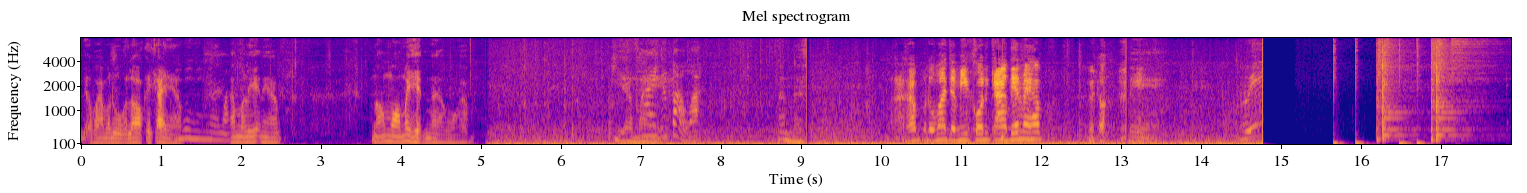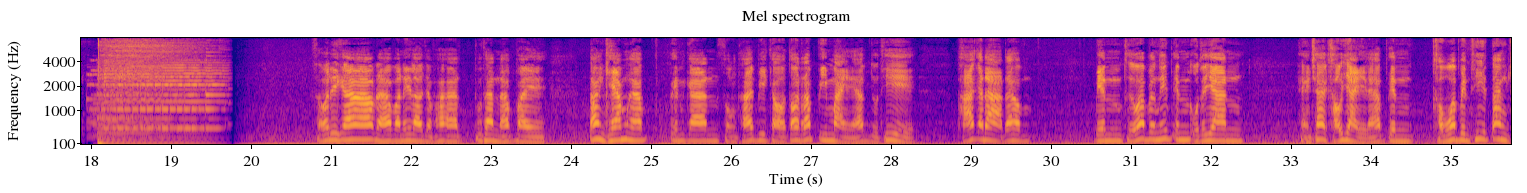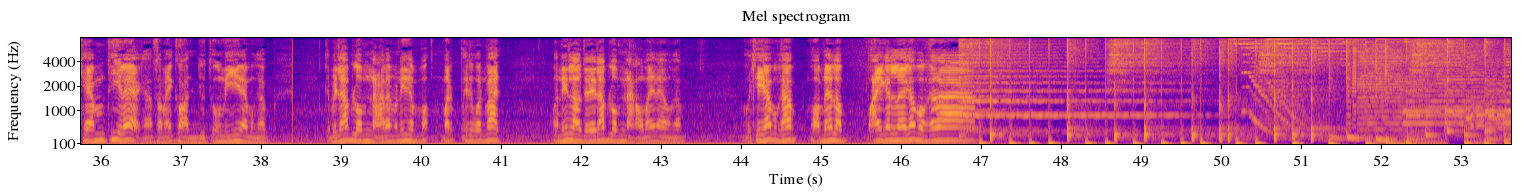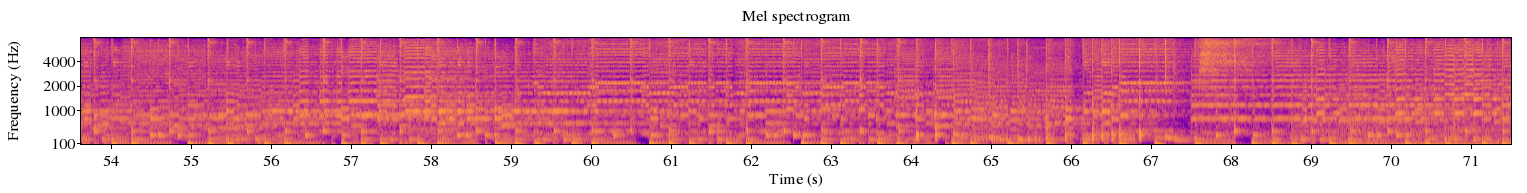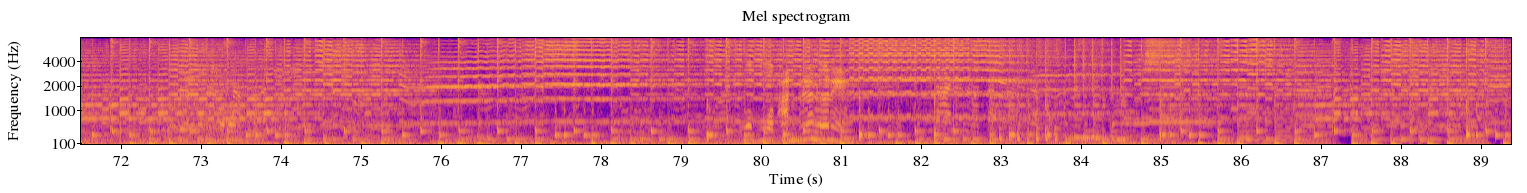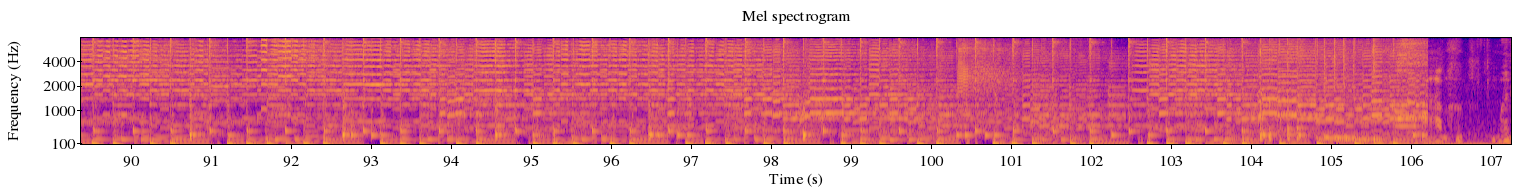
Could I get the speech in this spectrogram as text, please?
เดี๋ยวพามาดูกันลอกใกล้ๆครับนี่นี่วัดน้ำมะลินี่ครับ น้องมองไม่เห็นนะครับผมครับ เกียร์ใหม่ใช่หรือเปล่าวะนั่นนะอ่าครับดูว่าจะมีคนกลางเต็นท์ไหมครับ นี่ เฮ้ยสวัสดีครับนะครับ วันนี้เราจะพาทุกท่านนะครับไปตั้งแคมป์ครับ เป็นการส่งท้ายปีเก่าต้อนรับปีใหม่นะครับ อยู่ที่ผากระดาษนะครับ เป็นถือว่าเป็นนี้เป็นอุทยานแห่งชาติเขาใหญ่นะครับ เป็นเขาว่าเป็นที่ตั้งแคมป์ที่แรกครับ สมัยก่อนอยู่ตรงนี้นะครับ จะไปรับลมหนาวกันวันนี้มาไปดูกันว่า วันนี้เราจะได้รับลมหนาวไหมนะครับ โอเคครับผมครับ พร้อมแล้วเราไปกันเลยครับผมครับ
